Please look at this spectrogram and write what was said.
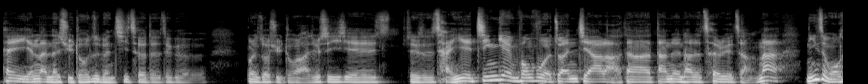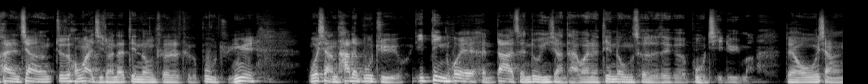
他也延揽了许多日本汽车的这个。不能说许多啦，就是一些就是产业经验丰富的专家啦，他担任他的策略长。那你怎么看这样？就是鸿海集团在电动车的这个布局？因为我想它的布局一定会很大程度影响台湾的电动车的这个普及率嘛。对啊，我想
